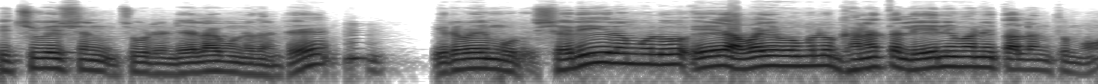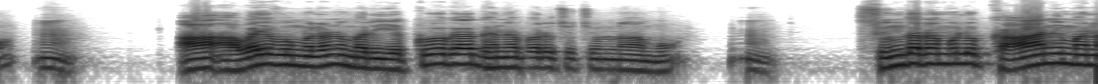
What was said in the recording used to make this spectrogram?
సిచ్యువేషన్ చూడండి ఎలా ఉన్నదంటే ఉమ్, ఇరవై మూడు శరీరములో ఏ అవయవములు ఘనత లేనివని తలంతుమో ఆ అవయవములను మరి ఎక్కువగా ఘనపరచుచున్నాము. సుందరములు కాని మన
